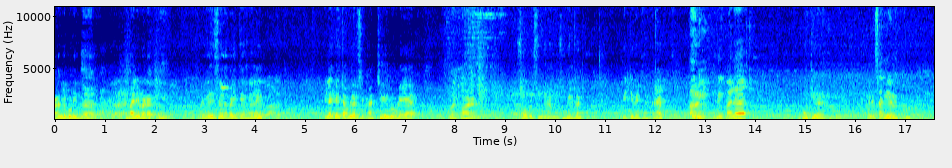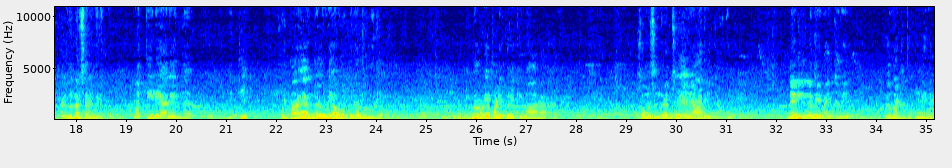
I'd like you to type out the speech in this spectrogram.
நடந்து முடிந்த வழிவடக்கு பிரதேச சபை தேர்தலில் இலங்கை தமிழரசு கட்சியினுடைய வேட்பாளர் சோமசுந்தரம் சுமீர்கள் வெற்றி பெற்றிருக்கிறார். இது பல போட்டிகளுக்கும் பல சரிகளுக்கும் பல விமர்சனங்களுக்கும் மத்தியிலேயான இந்த வெற்றி. குறிப்பாக எங்களுடைய உறுப்பினர்களுடைய எங்களுடைய பணிப்புரைக்கு மாறாக சோமசுந்தரம் சூரியனை ஆதரிக்காமல் நெறிநிலைமை வைத்ததை ஏமாற்றத்துக்குரியது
